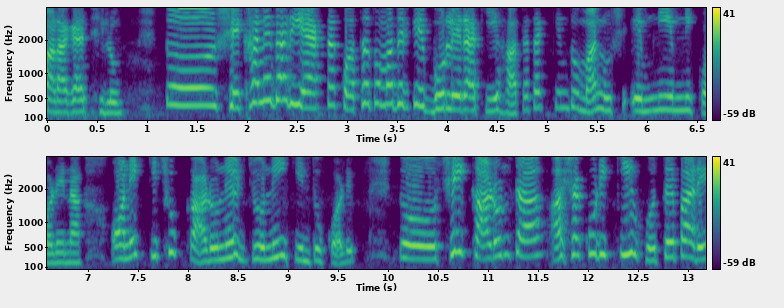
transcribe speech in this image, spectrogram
মারা গেছিল। তো সেখানে দাঁড়িয়ে একটা কথা তোমাদেরকে বলে রাখি হার্ট অ্যাটাক কিন্তু মানুষ এমনি এমনি করে না। অনেক কিছু কারণের জন্যই কিন্তু করে। তো সেই কারণটা আশা করি কি হতে পারে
